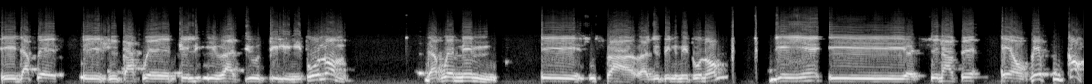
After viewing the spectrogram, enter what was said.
e dapre e, e radio tele metronom dapre men e sou sa radio tele metronom genyen e senate Hervé Foucan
